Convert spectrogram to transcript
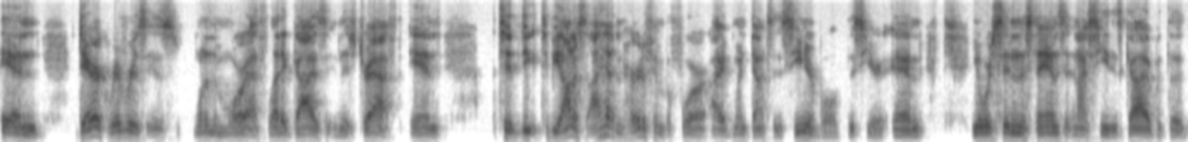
And Derek Rivers is one of the more athletic guys in this draft. And to be, to be honest, I hadn't heard of him before I went down to the Senior Bowl this year. And you know, we're sitting in the stands, and I see this guy with the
